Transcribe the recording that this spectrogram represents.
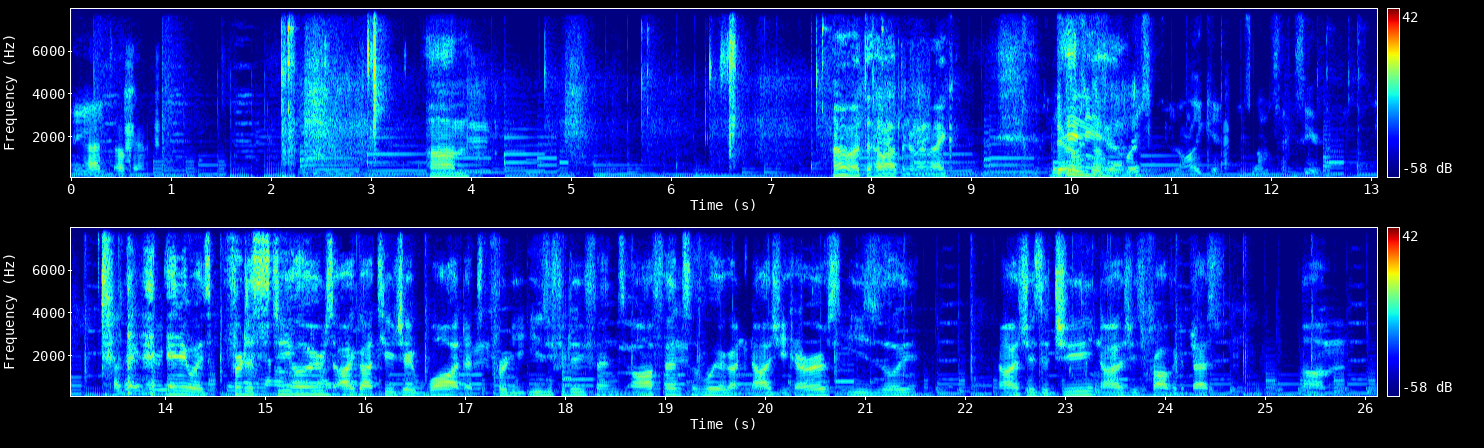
Hey, That's okay. Um. Oh, what the hell happened to my mic? There it's we go. I like it. It's I'm sexier. Okay, here we go. Anyways, for the Steelers, I got TJ Watt. That's pretty easy for defense. Offensively, I got Najee Harris easily. Najee's a G. Najee's probably the best um,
